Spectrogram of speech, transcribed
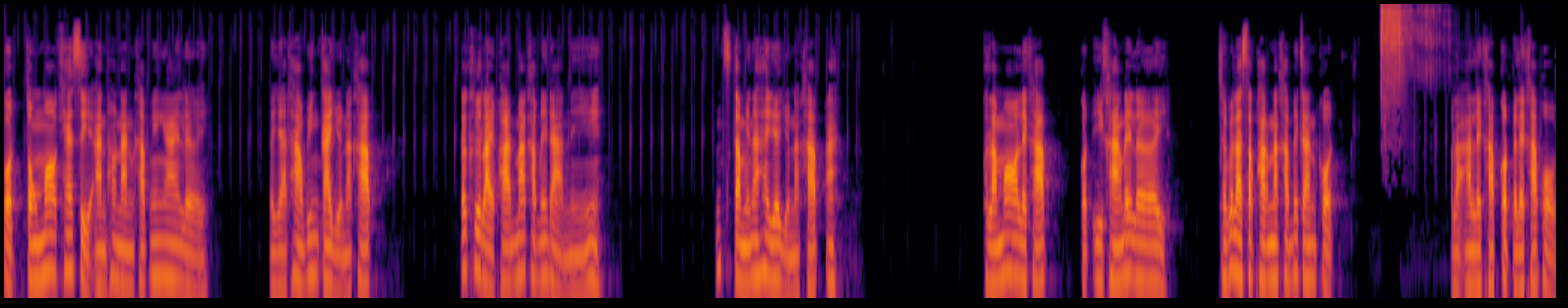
กดตรงหม้อแค่สี่อันเท่านั้นครับง่าย ๆเลย ระยะทางวิ่งไกลอยู่นะครับ ก็คือหลายพาร์ทมากครับในด่านนี้สตามิน่าให้เยอะอยู่นะครับอะคนละหม้อเลยครับ กด E ค้างได้เลย ใช้เวลาสักพักนะครับในการกดคนละอันเลยครับ กดไปเลยครับผม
